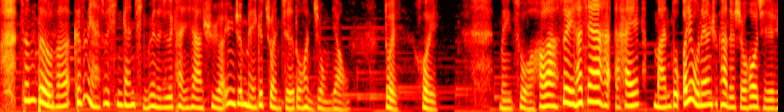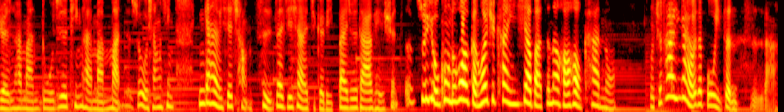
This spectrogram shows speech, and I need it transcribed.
真的，反正可是你还是会心甘情愿的，就是看下去啊，因为你觉得每一个转折都很重要。对，会，没错。好啦，所以他现在还还蛮多，而且我那天去看的时候，其实人还蛮多，就是厅还蛮满的，所以我相信应该还有一些场次在接下来几个礼拜，就是大家可以选择。所以有空的话，赶快去看一下吧，真的好好看哦。我觉得他应该还会再播一阵子啦。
